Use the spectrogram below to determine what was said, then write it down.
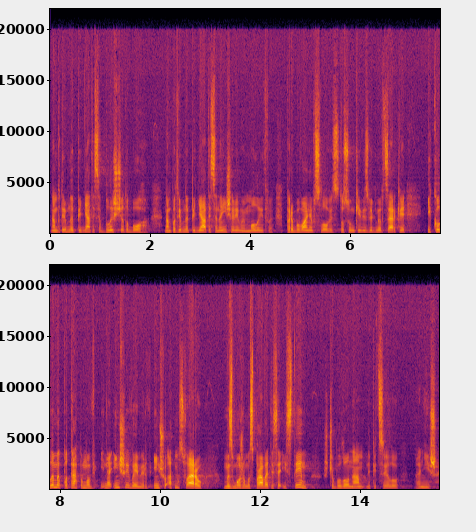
нам потрібно піднятися ближче до Бога. Нам потрібно піднятися на інший рівень молитви, перебування в слові, стосунків із людьми в церкві. І коли ми потрапимо в на інший вимір, в іншу атмосферу, ми зможемо справитися із тим, що було нам не під силу раніше.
